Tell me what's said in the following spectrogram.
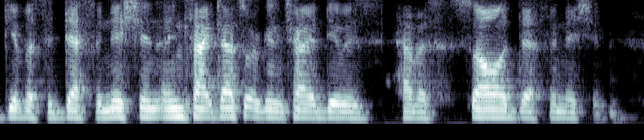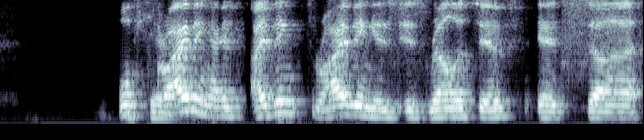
give us a definition. In fact, that's what we're going to try to do is have a solid definition. Well, thriving, I, I think thriving is, is relative. It's, uh,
